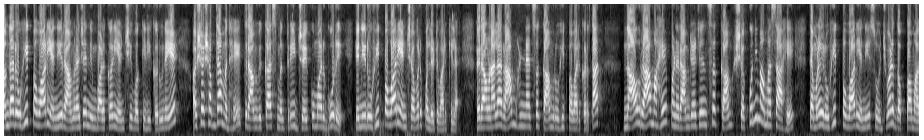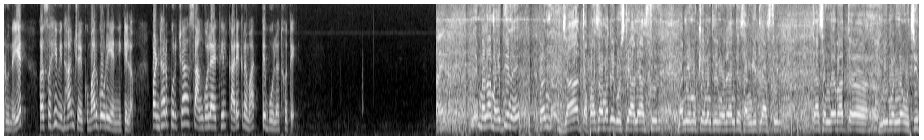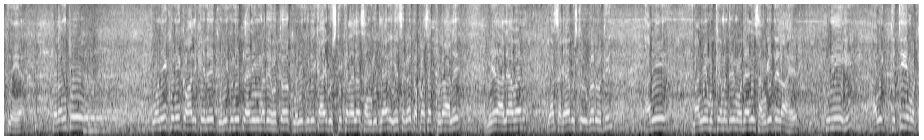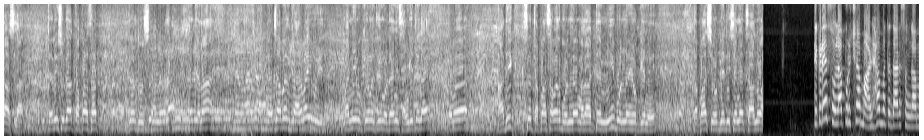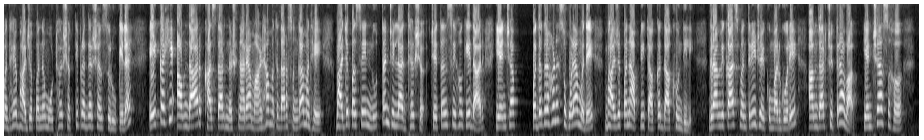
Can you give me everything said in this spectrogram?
आमदार रोहित पवार यांनी रामराजे निंबाळकर यांची वकिली करू नये अशा शब्दामध्ये ग्रामविकास मंत्री जयकुमार गोरे यांनी रोहित पवार यांच्यावर पलटवार केलाय. रावणाला राम म्हणण्याचं काम रोहित पवार करतात. नाव राम आहे पण रामराजेंचं काम शकुनी मामाचं आहे. त्यामुळे रोहित पवार यांनी सोज्वळ गप्पा मारू नयेत असंही विधान जयकुमार गोरे यांनी केलं. पंढरपूरच्या सांगोला येथील कार्यक्रमात ते बोलत होते. नाही मला माहिती नाही पण ज्या तपासामध्ये गोष्टी आल्या असतील माननीय मुख्यमंत्री महोदयांनी ते सांगितल्या असतील त्या संदर्भात मी बोलणं उचित नाही आहे. परंतु कोणी कोणी कॉल केले कोणी कोणी प्लॅनिंगमध्ये होतं कोणी कोणी काय गोष्टी करायला सांगितल्या हे सगळं तपासात पुढं आले. वेळ आल्यावर या सगळ्या गोष्टी उघड होतील. आणि माननीय मुख्यमंत्री महोदयांनी सांगितलेलं आहे कुणीही आणि कितीही मोठा असला तरीसुद्धा तपासात जर दोषी आढळला तर त्याला त्याच्यावर कारवाई होईल माननीय मुख्यमंत्री मोदयांनी सांगितलेलं आहे त्यामुळं अधिकचं तपासावर बोलणं मला वाटतं मी बोलणं योग्य नाही तपास योग्य दिशेने चालू आहे. तिकडे सोलापूरच्या माढा मतदारसंघामध्ये भाजपनं मोठं शक्तीप्रदर्शन सुरू केलंय. एकही आमदार खासदार नसणाऱ्या माढा मतदारसंघामध्ये भाजपचे नूतन जिल्हाध्यक्ष चेतनसिंह केदार यांच्या पदग्रहण सोहळ्यामध्ये भाजपनं आपली ताकद दाखवून दिली. ग्रामविकास मंत्री जयकुमार गोरे आमदार चित्रा वाघ यांच्यासह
